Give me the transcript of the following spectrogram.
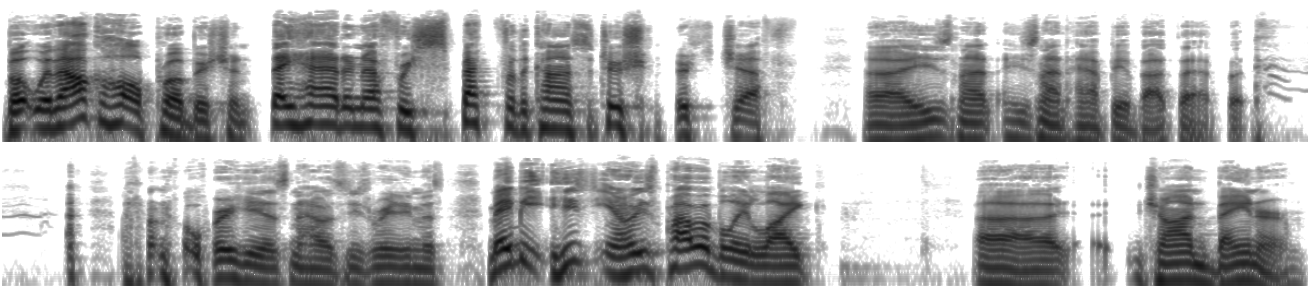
But with alcohol prohibition, they had enough respect for the Constitution. There's Jeff. Uh, he's not he's not happy about that, but I don't know where he is now as he's reading this. Maybe he's you know he's probably like uh, John Boehner.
